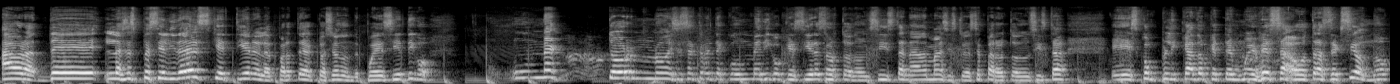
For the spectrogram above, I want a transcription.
Ahora, de las especialidades que tiene la parte de actuación, donde puedes ir, digo, un actor no es exactamente como un médico que si eres ortodoncista nada más, si estudiaste para ortodoncista, es complicado que te mueves a otra sección, ¿no?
